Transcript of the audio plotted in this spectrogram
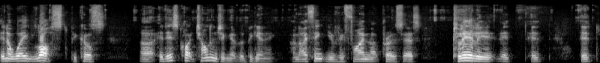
in a way lost because uh, it is quite challenging at the beginning. And I think you've refined that process. Clearly, it it it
